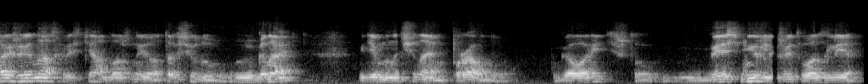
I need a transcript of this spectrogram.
Также и нас, христиан, должны отовсюду гнать где мы начинаем правду говорить, что весь мир лежит во зле.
